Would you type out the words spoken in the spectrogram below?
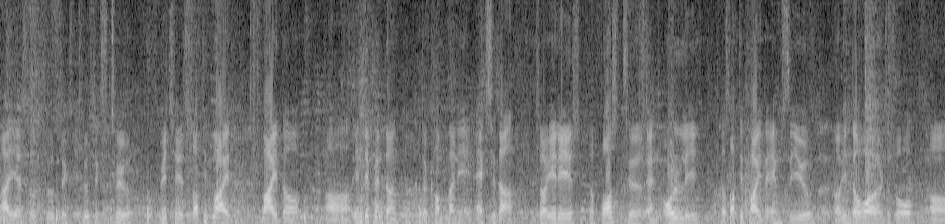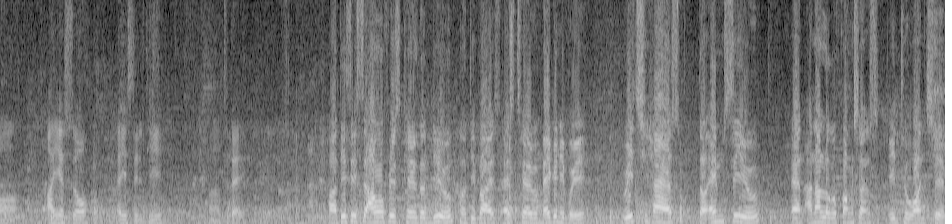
ISO 26262, which is certified by the uh, independent the company Exida. So it is the first and only the certified MCU uh, in the world for uh, ISO ASIL-D uh, today. Uh, this is our Freescale the new uh, device S12 MagniV, which has the MCU and analog functions into one chip.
